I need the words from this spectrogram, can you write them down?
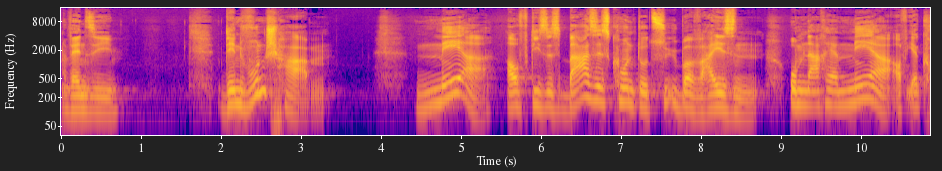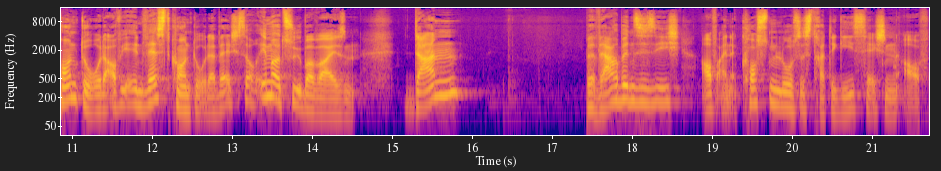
Wenn Sie den Wunsch haben, mehr auf dieses Basiskonto zu überweisen, um nachher mehr auf Ihr Konto oder auf Ihr Investkonto oder welches auch immer zu überweisen, dann bewerben Sie sich auf eine kostenlose Strategie-Session auf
